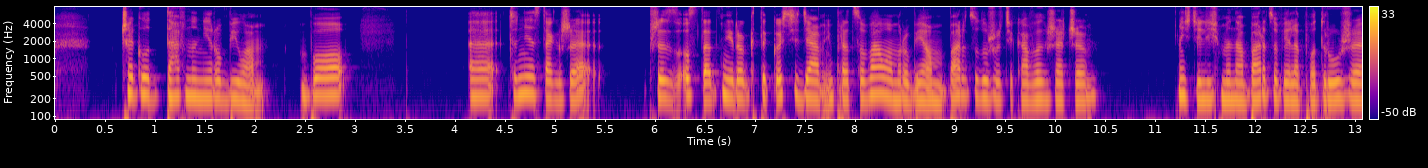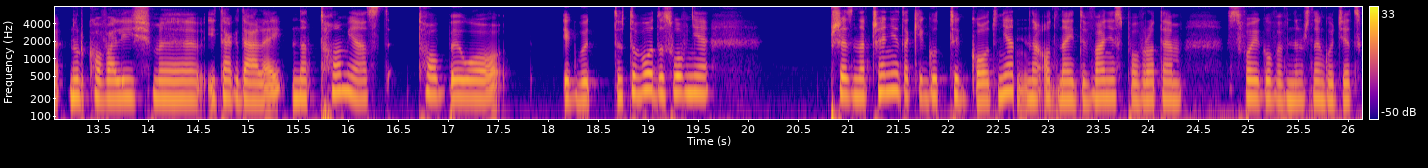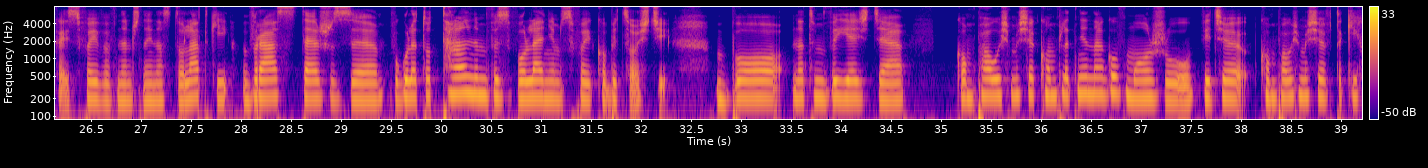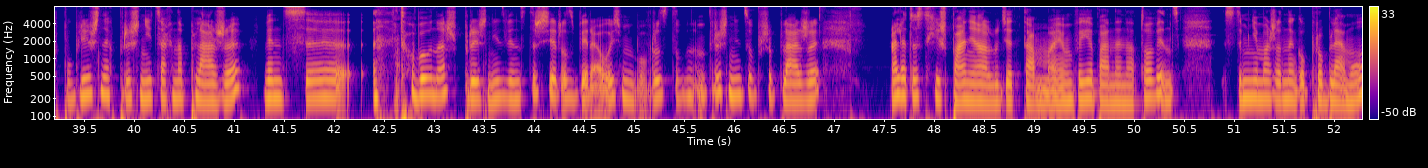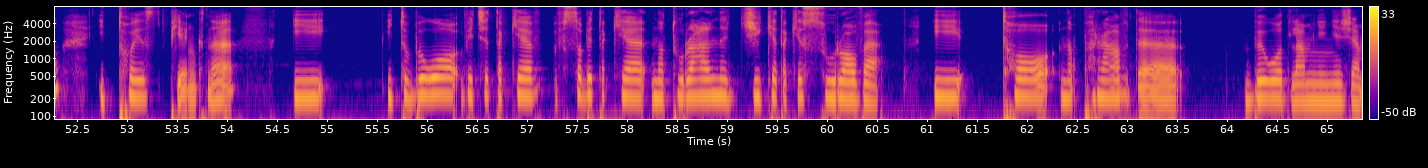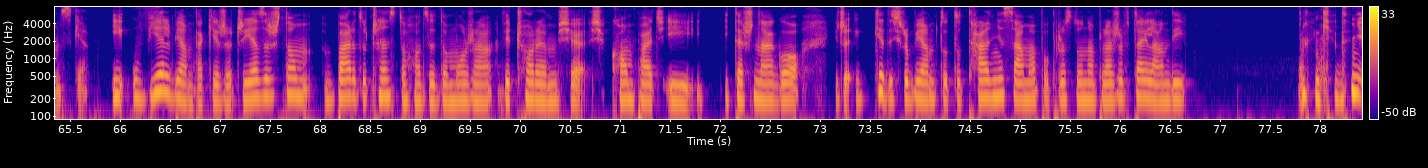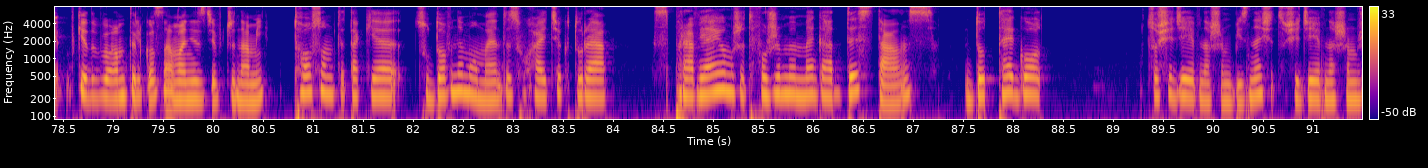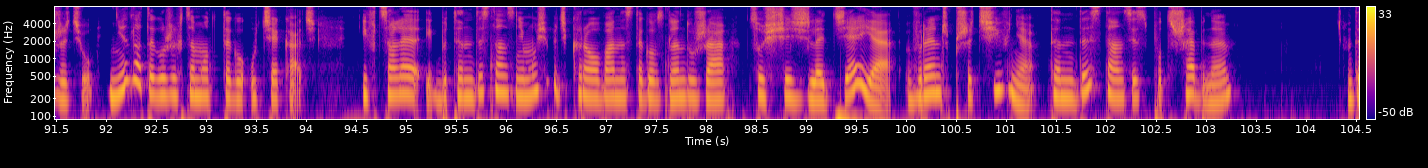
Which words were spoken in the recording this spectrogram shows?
czego dawno nie robiłam. Bo e, to nie jest tak, że przez ostatni rok tylko siedziałam i pracowałam, robiłam bardzo dużo ciekawych rzeczy. Jeździliśmy na bardzo wiele podróży, nurkowaliśmy i tak dalej. Natomiast to było jakby to, to było dosłownie przeznaczenie takiego tygodnia na odnajdywanie z powrotem swojego wewnętrznego dziecka i swojej wewnętrznej nastolatki, wraz też z w ogóle totalnym wyzwoleniem swojej kobiecości, bo na tym wyjeździe kąpałyśmy się kompletnie nago w morzu, wiecie, kąpałyśmy się w takich publicznych prysznicach na plaży, więc y, to był nasz prysznic, więc też się rozbierałyśmy po prostu w prysznicu przy plaży ale to jest Hiszpania, ludzie tam mają wyjebane na to, więc z tym nie ma żadnego problemu i to jest piękne i, i to było, wiecie, takie w sobie takie naturalne, dzikie, takie surowe i to naprawdę było dla mnie nieziemskie. I uwielbiam takie rzeczy. Ja zresztą bardzo często chodzę do morza wieczorem się, się kąpać i, i, i też nago. I, że, I kiedyś robiłam to totalnie sama, po prostu na plaży w Tajlandii kiedy, nie, kiedy byłam tylko sama, nie z dziewczynami. To są te takie cudowne momenty, słuchajcie, które sprawiają, że tworzymy mega dystans do tego, co się dzieje w naszym biznesie, co się dzieje w naszym życiu. Nie dlatego, że chcemy od tego uciekać. I wcale jakby ten dystans nie musi być kreowany z tego względu, że coś się źle dzieje. Wręcz przeciwnie, ten dystans jest potrzebny,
